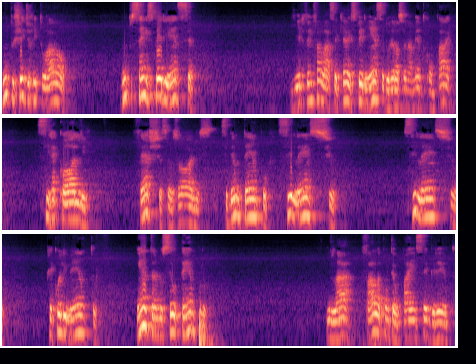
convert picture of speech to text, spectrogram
Muito cheio de ritual, muito sem experiência. E ele vem falar: você quer a experiência do relacionamento com o Pai? Se recolhe, fecha seus olhos, se dê um tempo, silêncio, silêncio, recolhimento. Entra no seu templo e lá fala com teu pai em segredo.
